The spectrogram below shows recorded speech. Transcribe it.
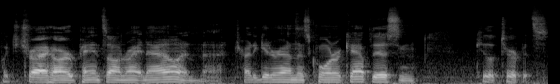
Put your try-hard pants on right now and uh, try to get around this corner, cap this, and kill the Tirpitz.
